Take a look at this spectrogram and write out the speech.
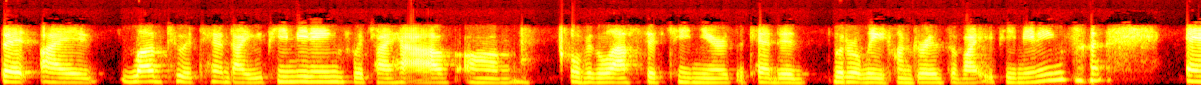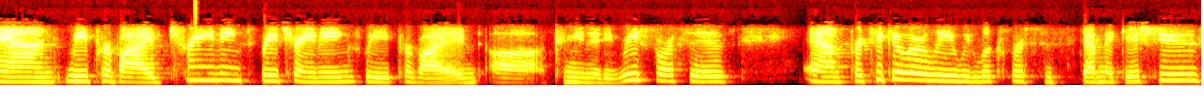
But I love to attend IEP meetings, which I have um, over the last 15 years, attended literally hundreds of IEP meetings. and we provide trainings, free trainings. We provide uh, community resources and particularly, we look for systemic issues.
